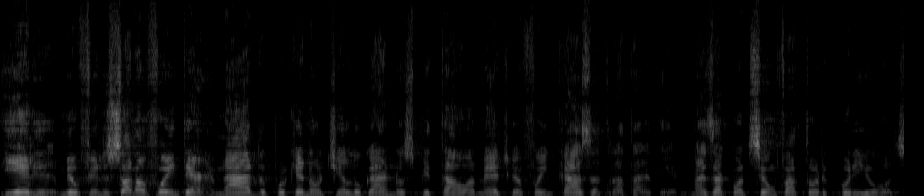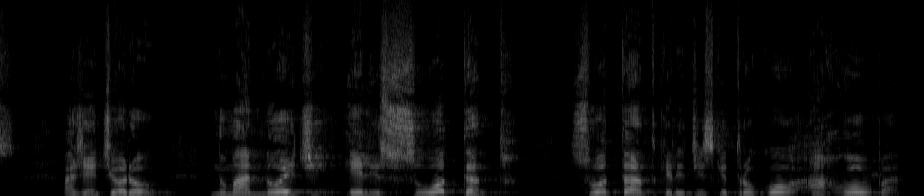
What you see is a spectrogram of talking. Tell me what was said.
E ele, meu filho só não foi internado porque não tinha lugar no hospital. A médica foi em casa tratar dele. Mas aconteceu um fator curioso. A gente orou. Numa noite ele suou tanto, suou tanto que ele disse que trocou a roupa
